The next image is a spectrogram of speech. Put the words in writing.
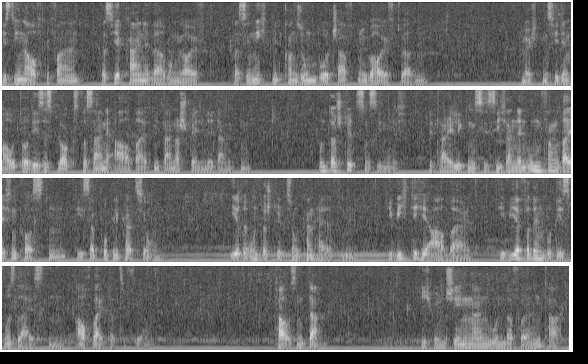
Ist Ihnen aufgefallen, dass hier keine Werbung läuft, dass Sie nicht mit Konsumbotschaften überhäuft werden? Möchten Sie dem Autor dieses Blogs für seine Arbeit mit einer Spende danken? Unterstützen Sie mich. Beteiligen Sie sich an den umfangreichen Kosten dieser Publikation. Ihre Unterstützung kann helfen, die wichtige Arbeit, die wir für den Buddhismus leisten, auch weiterzuführen. Tausend Dank. Ich wünsche Ihnen einen wundervollen Tag.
